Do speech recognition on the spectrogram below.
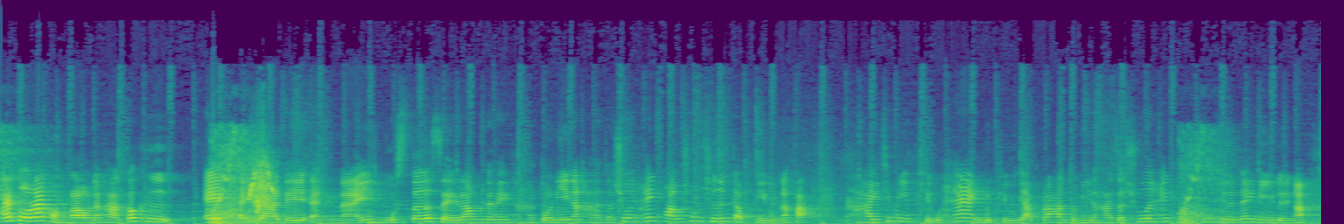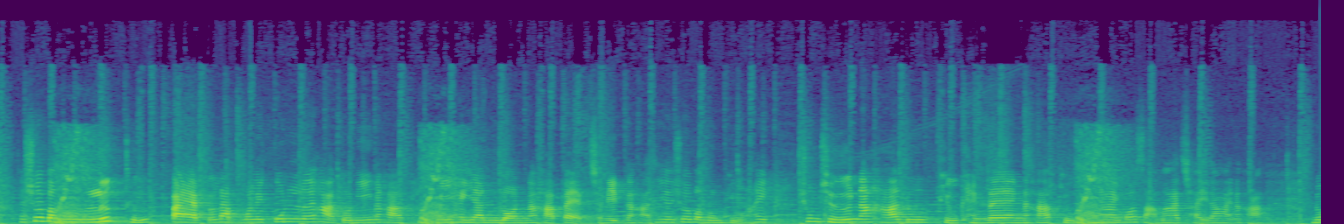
และตัวแรกของเรานะคะก็คือเอคายาเดย์แอนด์ไนท์บูสเตอร์เซรั่มนั่นเองค่ะ ตัวนี้นะคะจะช่วยให้ความชุ่มชื้นกับผิวนะคะ ใครที่มีผิวแห้งหรือผิวหยาบกร้านตัวนี้นะคะ จะช่วยให้ความชุ่มชื้นได้ดีเลยนะ จะช่วยบำรุงลึกถึง 8 ระดับโมเลกุลเลยค่ะ ตัวนี้นะคะ มีไฮยาลูรอนนะคะ 8 ชนิดนะคะ ที่จะช่วยบำรุงผิวให้ชุ่มชื้นนะคะ ดูผิวแข็งแรงนะคะ ผิวแข็งง่ายก็สามารถใช้ได้นะคะ โด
